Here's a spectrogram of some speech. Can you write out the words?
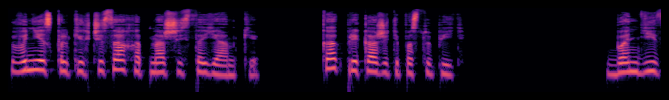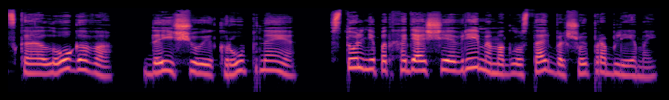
в нескольких часах от нашей стоянки. Как прикажете поступить? Бандитское логово, да еще и крупное, в столь неподходящее время могло стать большой проблемой.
